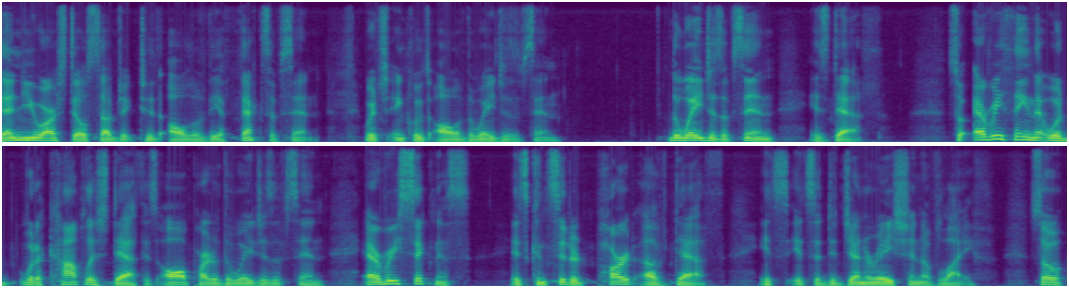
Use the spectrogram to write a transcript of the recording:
then you are still subject to all of the effects of sin, which includes all of the wages of sin. The wages of sin is death. So everything that would, would accomplish death is all part of the wages of sin. Every sickness is considered part of death. It's, it's a degeneration of life. So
